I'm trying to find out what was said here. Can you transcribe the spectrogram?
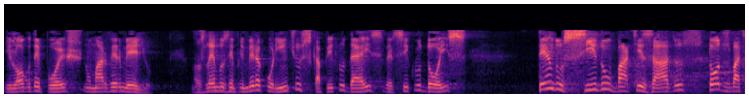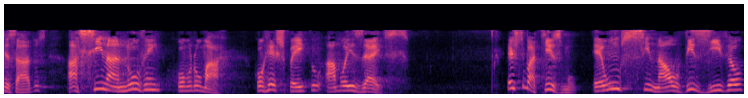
e logo depois no Mar Vermelho. Nós lemos em 1 Coríntios, capítulo 10, versículo 2, tendo sido batizados, todos batizados, assim na nuvem como no mar, com respeito a Moisés. Este batismo é um sinal visível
